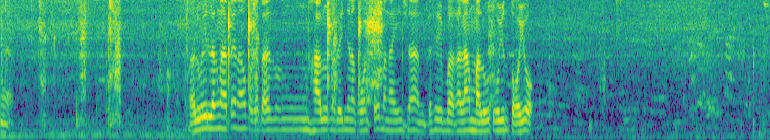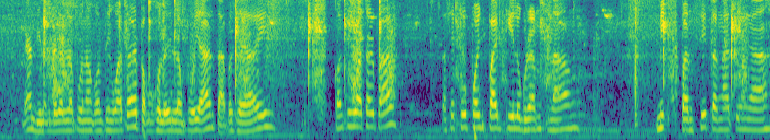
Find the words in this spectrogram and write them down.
Ayan. Haluin lang natin oh, pagkatapos ng halo na ganyan ng konti mga insan kasi baka lang maluto yung toyo. Yan, dinagdagan lang po ng konting water, pakukuloyin lang po yan, tapos ay konting water pa kasi 2.5 kilograms ng mixed pansit ang ating ah,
